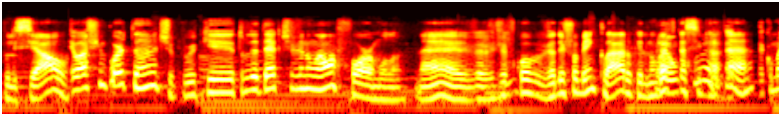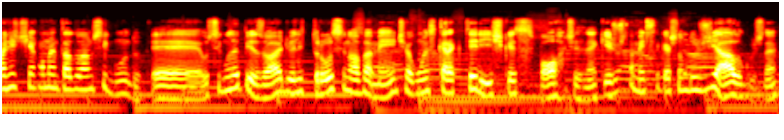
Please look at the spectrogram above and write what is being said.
policial, eu acho importante, porque True Detective Detective não é uma fórmula, né? Já, ficou, já deixou bem claro que ele não é vai ficar um seguindo. É. é. como a gente tinha comentado lá no segundo. É, o segundo episódio ele trouxe novamente algumas características fortes, né? Que é justamente essa questão dos diálogos, né?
